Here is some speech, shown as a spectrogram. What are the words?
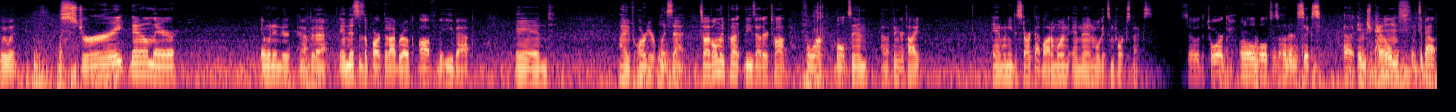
We went straight down there and went into after that. And this is the part that I broke off the evap and I've already replaced that. So I've only put these other top four bolts in uh, finger tight and we need to start that bottom one and then we'll get some torque specs. So the torque on all the bolts is 106 uh, inch pounds. It's about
